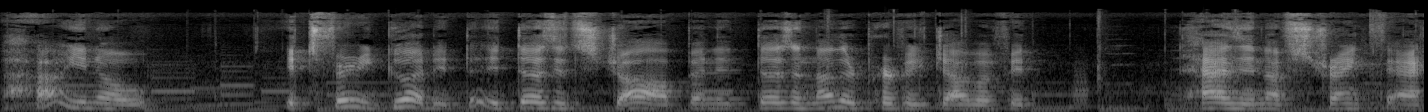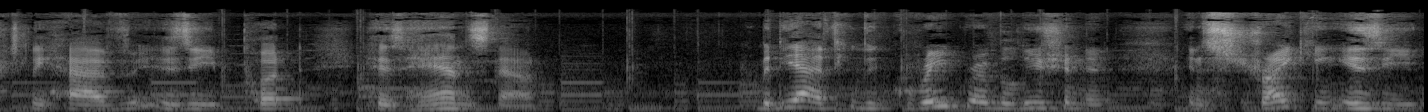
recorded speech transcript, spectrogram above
how, you know, it's very good. It, it does its job, and it does another perfect job if it has enough strength to actually have Izzy put his hands down. But yeah, I think the great revolution in, in striking Izzy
